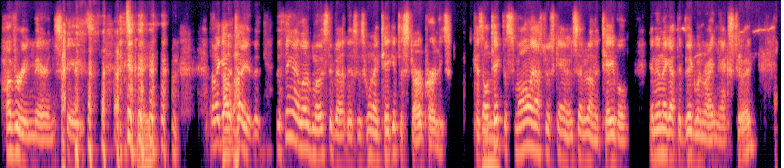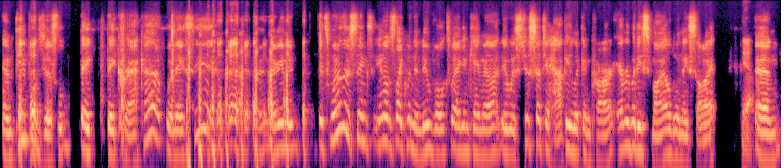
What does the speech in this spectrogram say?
hovering there in space. But I got to How- tell you, the, the thing I love most about this is when I take it to star parties, because I'll Mm. take the small astroscan and set it on the table, and then I got the big one right next to it, and people just they they crack up when they see it. I mean, it, it's one of those things. You know, it's like when the new Volkswagen came out. It was just such a happy looking car. Everybody smiled when they saw it. Yeah. And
